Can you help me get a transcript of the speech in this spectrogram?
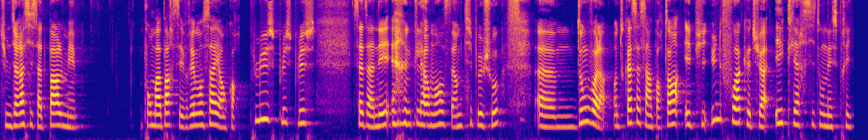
Tu me diras si ça te parle, mais pour ma part c'est vraiment ça et encore plus plus plus cette année. Clairement, c'est un petit peu chaud. Euh, donc voilà, en tout cas, ça c'est important. Et puis, une fois que tu as éclairci ton esprit,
